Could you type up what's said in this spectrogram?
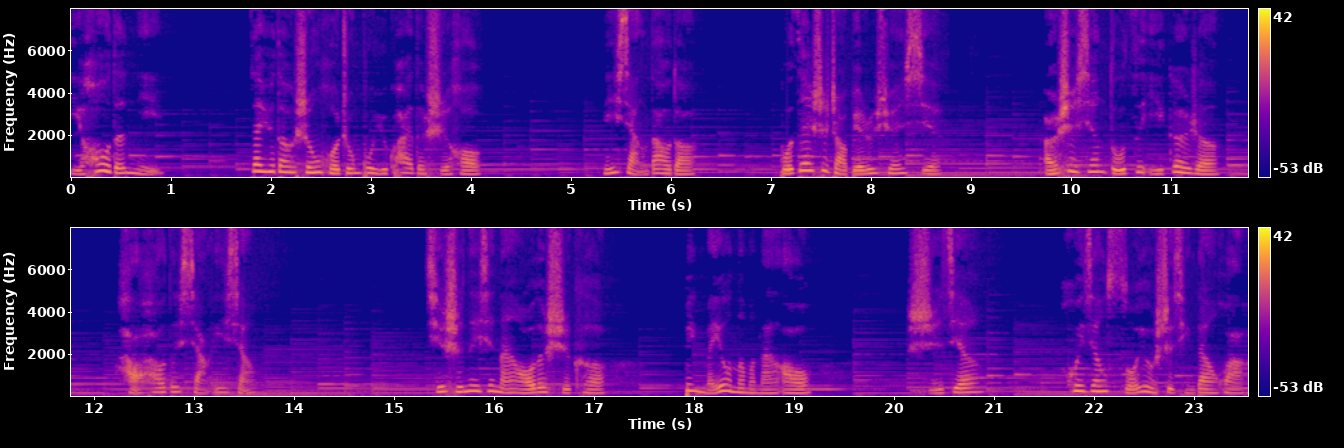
以后的你，在遇到生活中不愉快的时候，你想到的不再是找别人宣泄，而是先独自一个人，好好的想一想。其实那些难熬的时刻，并没有那么难熬。时间会将所有事情淡化，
